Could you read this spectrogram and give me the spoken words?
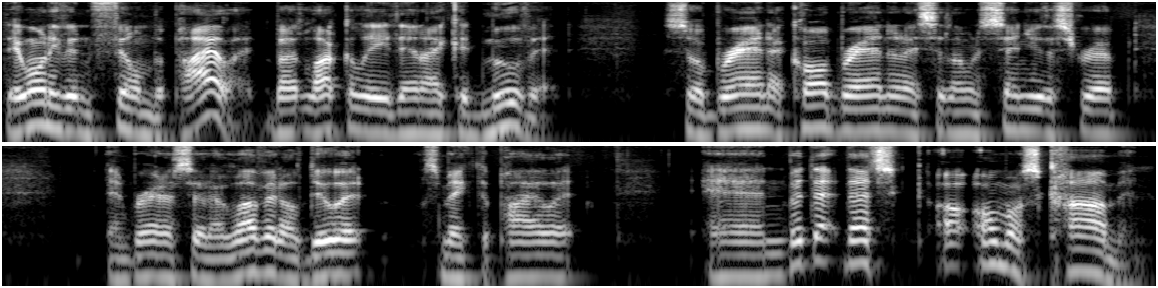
They won't even film the pilot. But luckily, then I could move it. So, Brand, I called Brandon. I said, I'm going to send you the script. And Brandon said, I love it. I'll do it. Let's make the pilot. And but that that's almost common.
